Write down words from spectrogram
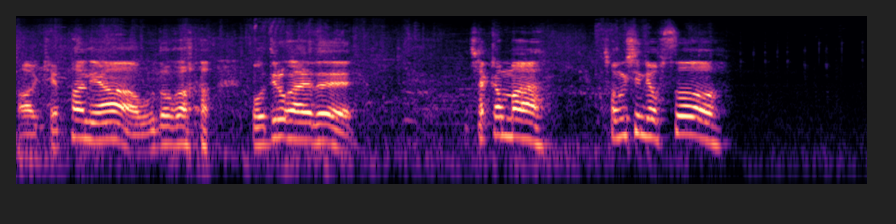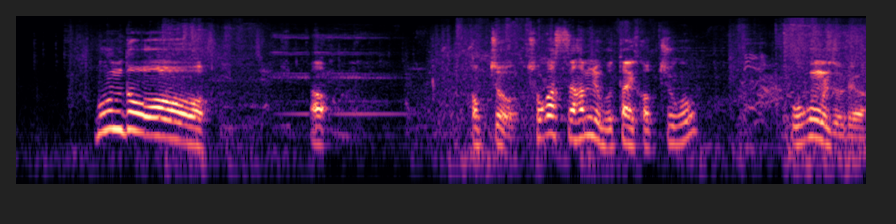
아 개판이야 오더가 어디로 가야 돼? 잠깐만 정신이 없어. 문도. 어 겁줘 초가스 합류 못하게 겁주고 오공을 노려.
